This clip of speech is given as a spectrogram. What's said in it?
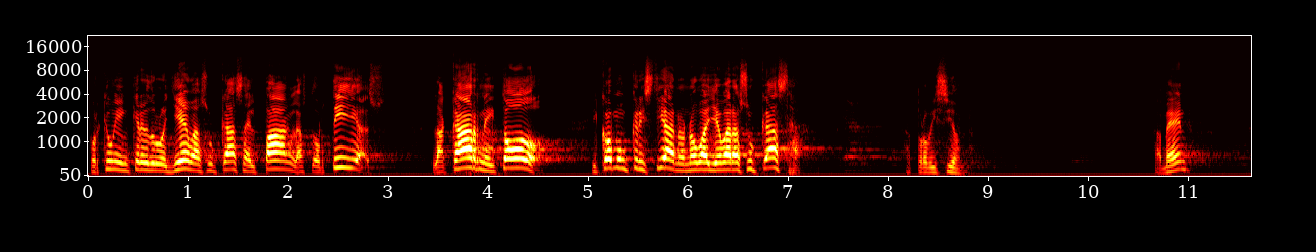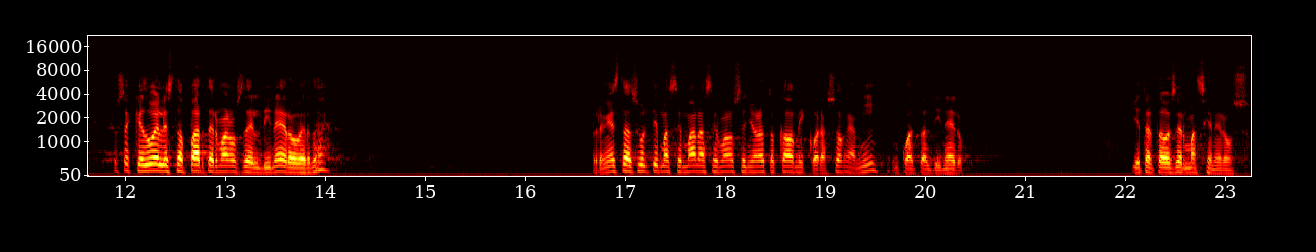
Porque un incrédulo lleva a su casa el pan, las tortillas, la carne y todo. Y como un cristiano no va a llevar a su casa la provisión. Amén. Yo sé que duele esta parte, hermanos, del dinero, ¿verdad? Pero en estas últimas semanas, hermano, el Señor ha tocado mi corazón a mí en cuanto al dinero. Y he tratado de ser más generoso.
